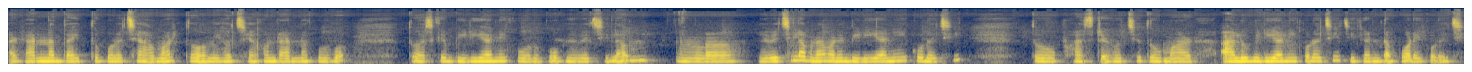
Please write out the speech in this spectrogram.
আর রান্নার দায়িত্ব পড়েছে আমার। তো আমি হচ্ছে এখন রান্না করব। তো আজকে বিরিয়ানি করব ভেবেছিলাম। ভেবেছিলাম না মানে বিরিয়ানি করেছি। তো ফার্স্টে হচ্ছে তোমার আলু বিরিয়ানি করেছি, চিকেনটা পরে করেছি।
